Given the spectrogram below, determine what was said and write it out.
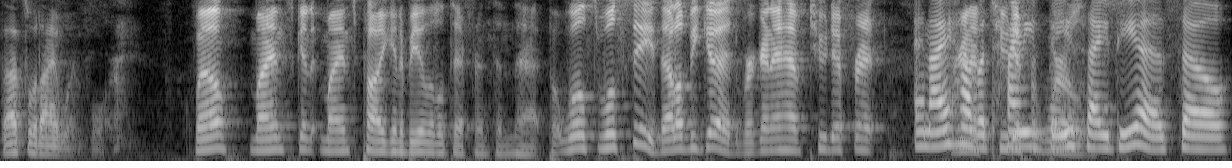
That's what I went for. Well, mine's gonna mine's probably gonna be a little different than that, but we'll we'll see. That'll be good. We're gonna have two different. And I We're have a two tiny base worlds. idea, so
